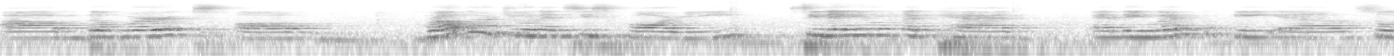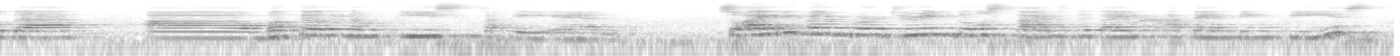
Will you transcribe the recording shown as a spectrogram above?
um, the works of Brother June and Sis Cory. Sila yung nag-head and they went to KL so that uh, magkaroon ng feast sa KL. So I remember during those times that I'm attending feast,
